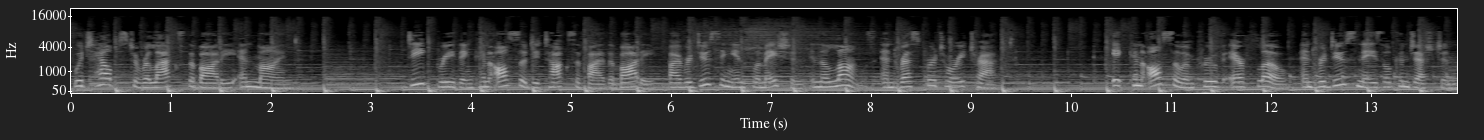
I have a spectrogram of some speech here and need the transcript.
which helps to relax the body and mind. Deep breathing can also detoxify the body by reducing inflammation in the lungs and respiratory tract. It can also improve airflow and reduce nasal congestion.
